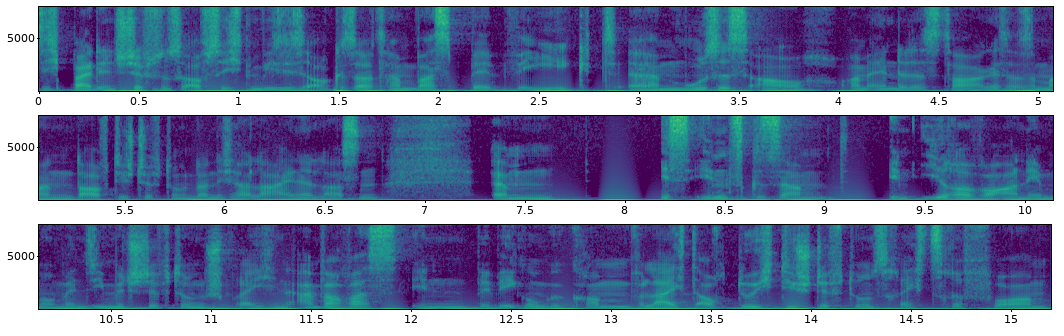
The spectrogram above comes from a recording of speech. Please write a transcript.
sich bei den Stiftungsaufsichten, wie Sie es auch gesagt haben, was bewegt, äh, muss es auch am Ende des Tages. Also man darf die Stiftung dann nicht alleine lassen. Ähm, ist insgesamt in Ihrer Wahrnehmung, wenn Sie mit Stiftungen sprechen, einfach was in Bewegung gekommen, vielleicht auch durch die Stiftungsrechtsreform,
